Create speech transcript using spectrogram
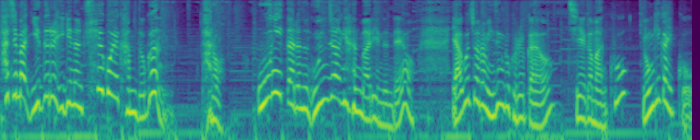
하지만 이들을 이기는 최고의 감독은 바로 운이 따르는 운장이란 말이 있는데요. 야구처럼 인생도 그럴까요? 지혜가 많고 용기가 있고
